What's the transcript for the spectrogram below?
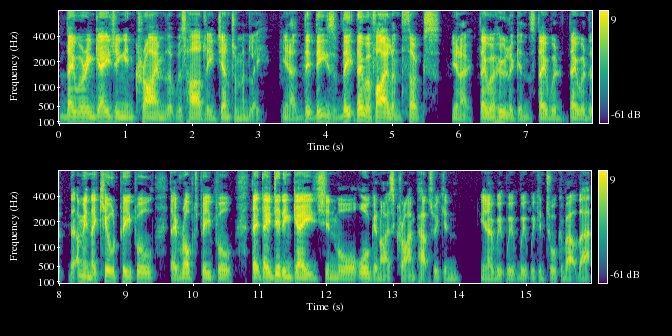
they were engaging in crime that was hardly gentlemanly. You know, th- these they, they were violent thugs. You know, they were hooligans. They would they would. I mean, they killed people. They robbed people. They they did engage in more organized crime. Perhaps we can you know we we we, we can talk about that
